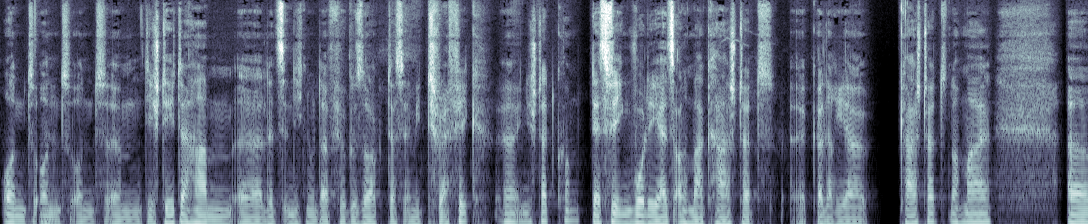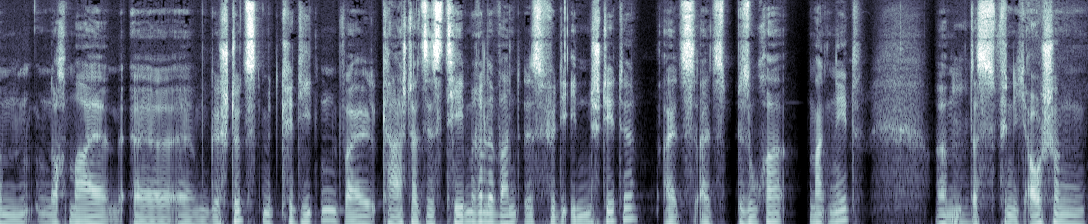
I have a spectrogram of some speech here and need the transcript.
Und und und ähm, die Städte haben äh, letztendlich nur dafür gesorgt, dass irgendwie Traffic äh, in die Stadt kommt. Deswegen wurde ja jetzt auch nochmal Karstadt, äh, Galeria Karstadt nochmal ähm, nochmal äh, ähm, gestützt mit Krediten, weil Karstadt systemrelevant ist für die Innenstädte als als Besuchermagnet. Ähm, mhm. Das finde ich auch schon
